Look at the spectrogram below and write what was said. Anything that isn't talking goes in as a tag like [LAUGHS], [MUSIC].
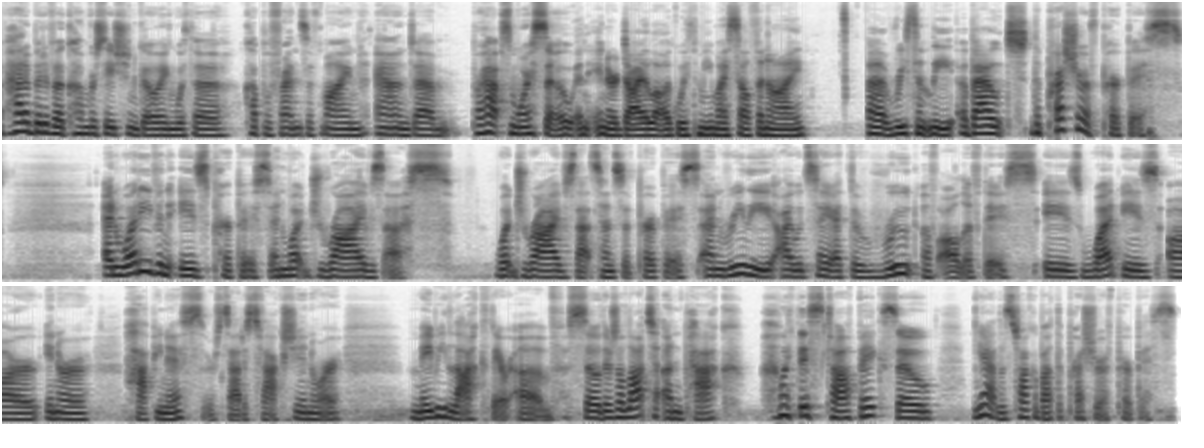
I've had a bit of a conversation going with a couple of friends of mine, and um, perhaps more so an inner dialogue with me, myself, and I uh, recently about the pressure of purpose and what even is purpose and what drives us, what drives that sense of purpose. And really, I would say at the root of all of this is what is our inner happiness or satisfaction or maybe lack thereof. So there's a lot to unpack [LAUGHS] with this topic. So, yeah, let's talk about the pressure of purpose.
